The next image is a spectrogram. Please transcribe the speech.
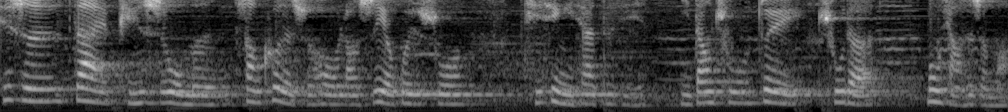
其实，在平时我们上课的时候，老师也会说，提醒一下自己，你当初最初的梦想是什么？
